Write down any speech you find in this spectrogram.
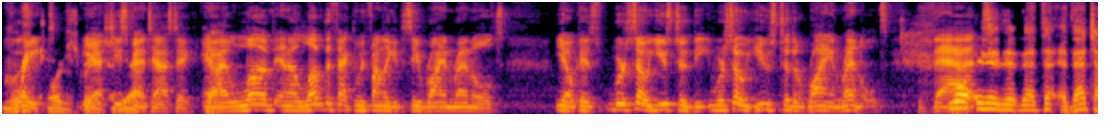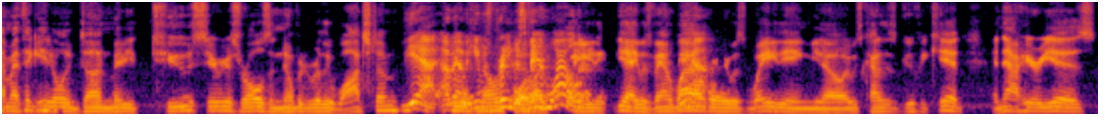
great. George is great. Yeah, she's Yeah. fantastic, and Yeah. I loved and I love the fact that we finally get to see Ryan Reynolds. You know, because we're so used to the we're so used to the Ryan Reynolds that Well, and at that, at that time, I think he'd only done maybe two serious roles, and nobody really watched him. yeah, I mean, he was pretty. He was for, Van Wilder. waiting- Yeah, he was Van Wilder. He was waiting. You know, he was kind of this goofy kid, and now here he is.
